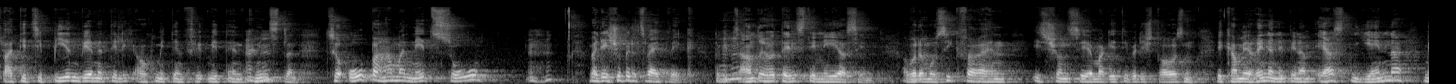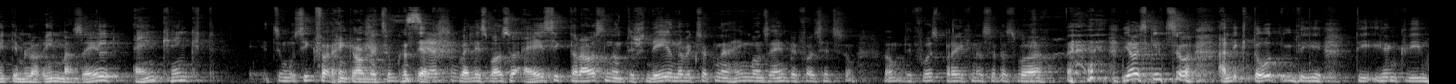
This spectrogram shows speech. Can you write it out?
partizipieren wir natürlich auch mit den, mit den mhm. Künstlern. Zur Oper haben wir nicht so, mhm. weil die ist schon ein bisschen weit weg. Da gibt es mhm. andere Hotels, die näher sind. Aber der Musikverein ist schon sehr, man geht über die Straßen. Ich kann mich erinnern, ich bin am 1. Jänner mit dem Lorin Marcel eingehängt zum Musikverein gegangen, zum Konzert, weil es war so eisig draußen und der Schnee und da habe ich gesagt, na hängen wir uns ein, bevor es jetzt um die Fuß brechen. Also das war, ja, es gibt so Anekdoten, die, die irgendwie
